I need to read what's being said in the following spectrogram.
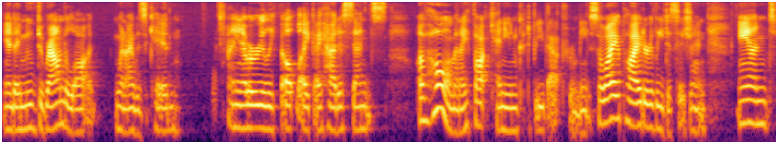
And I moved around a lot when I was a kid. I never really felt like I had a sense of home, and I thought Kenyon could be that for me. So I applied early decision, and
